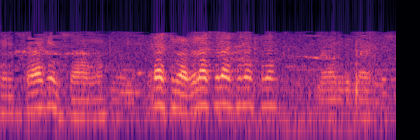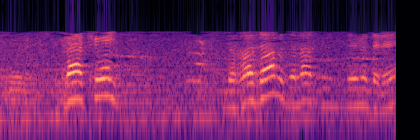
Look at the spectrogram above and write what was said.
اشتراك ان شاء الله بس ما بلاش بلاش بلاش بلاش نعوذ بالله من شرور لا شون بالرجاء بدل لا ما ادري لا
